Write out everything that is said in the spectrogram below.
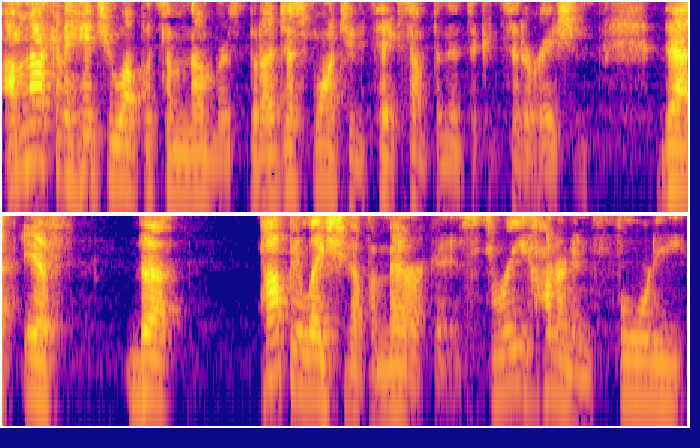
I'm not going to hit you up with some numbers, but I just want you to take something into consideration. That if the population of America is 340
